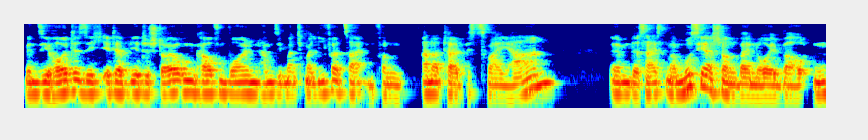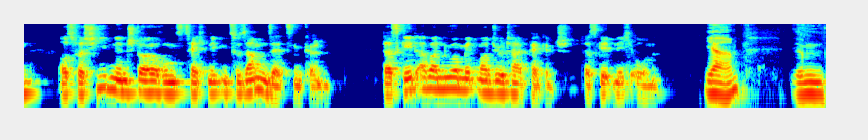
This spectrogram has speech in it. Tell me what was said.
Wenn Sie heute sich etablierte Steuerungen kaufen wollen, haben Sie manchmal Lieferzeiten von anderthalb bis zwei Jahren. Ähm, das heißt, man muss ja schon bei Neubauten aus verschiedenen Steuerungstechniken zusammensetzen können. Das geht aber nur mit Module Type Package. Das geht nicht ohne. Ja, ähm,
